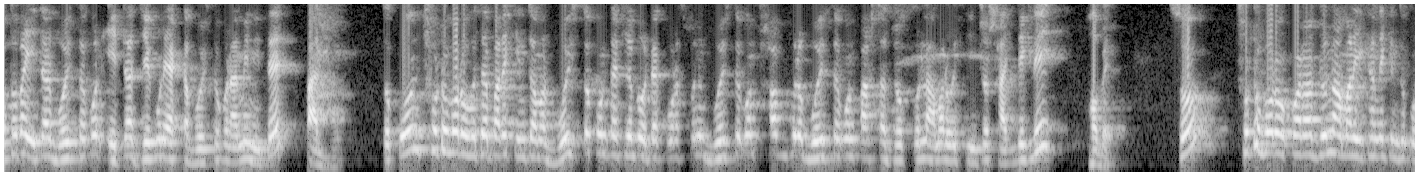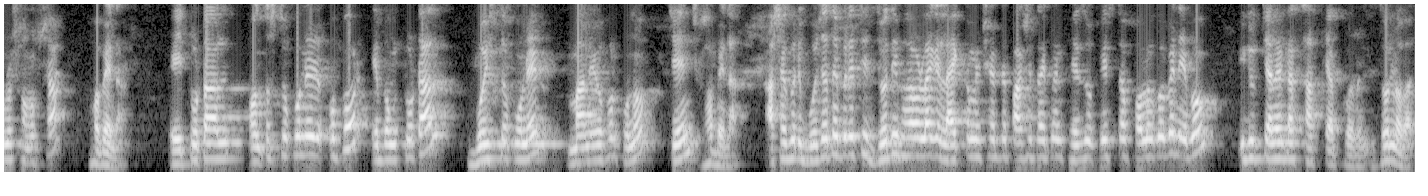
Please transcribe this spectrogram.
অথবা এটার বহিস্থ কোণ, এটা যে কোনো একটা বহিস্থ কোণ আমি নিতে পারব। তো কোন ছোট বড় হতে পারে কিন্তু আমার বহিস্থ কি হবে? ওটা করসপন্ডিং বহিস্থ সবগুলো বহিস্থ কোণ পাঁচটা যোগ করলে আমার ওই তিনশো ষাট ডিগ্রি হবে। সো ছোট বড় করার জন্য আমার এখানে কিন্তু কোনো সমস্যা হবে না। এই টোটাল অন্তস্থ কোণের ওপর এবং টোটাল বহিস্থ কোণের মানের ওপর কোনো চেঞ্জ হবে না। আশা করি বোঝাতে পেরেছি। যদি ভালো লাগে লাইক কমেন্ট শেয়ার দিয়ে পাশে থাকবেন। ফেসবুক পেজটা ফলো করবেন এবং ইউটিউব চ্যানেলটা সাবস্ক্রাইব করবেন। ধন্যবাদ।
